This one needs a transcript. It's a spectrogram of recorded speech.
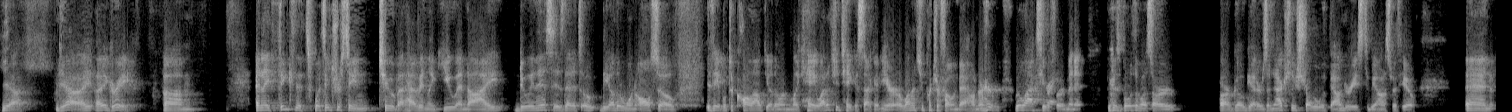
Yeah, yeah, I, I agree. Um, And I think that's what's interesting too about having like you and I doing this is that it's the other one also is able to call out the other one like, hey, why don't you take a second here, or why don't you put your phone down, or relax here Right. for a minute, because both of us are are go getters and actually struggle with boundaries, to be honest with you. And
